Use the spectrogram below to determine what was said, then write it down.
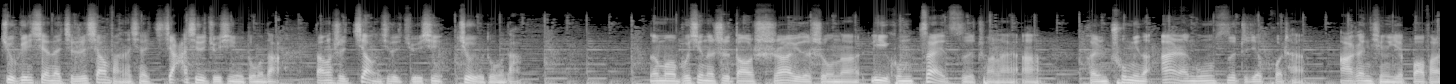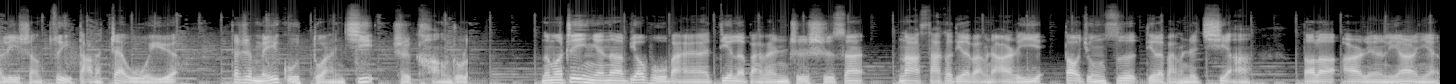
就跟现在其实相反的，现在加息的决心有多么大，当时降息的决心就有多么大。那么不幸的是，到十二月的时候呢，利空再次传来啊，很出名的安然公司直接破产，阿根廷也爆发了历史上最大的债务违约，但是美股短期是扛住了。那么这一年呢，标普五百跌了百分之十三。纳斯达克跌了百分之二十一，道琼斯跌了百分之七啊。到了二零零二年，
